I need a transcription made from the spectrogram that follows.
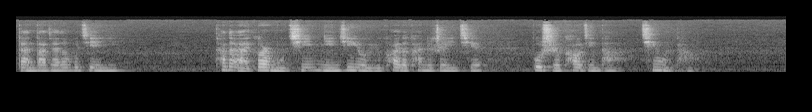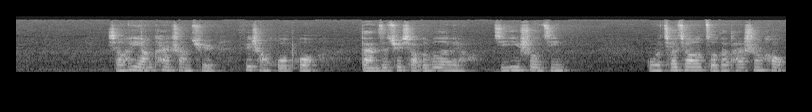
但大家都不介意。他的矮个儿母亲宁静又愉快地看着这一切，不时靠近他，亲吻他。小黑羊看上去非常活泼，胆子却小得不得了，极易受惊。我悄悄走到他身后，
